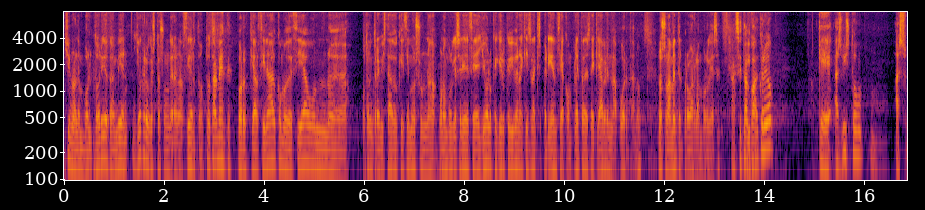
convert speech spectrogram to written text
sino al envoltorio también. Yo creo que esto es un gran acierto. Totalmente. Porque al final, como decía un eh, otro entrevistado que hicimos, una, una hamburguesería, decía, yo lo que quiero que vivan aquí es la experiencia completa desde que abren la puerta, ¿no? No solamente el probar la hamburguesa. Así tal y cual. tú creo que has visto has-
